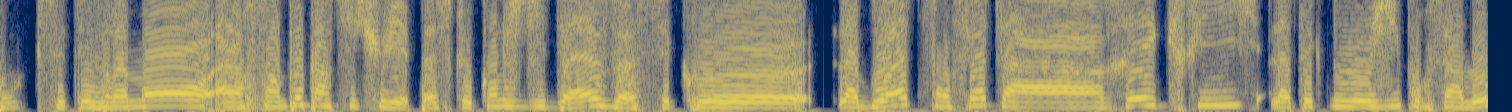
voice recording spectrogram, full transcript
Donc c'était vraiment, alors c'est un peu particulier parce que quand je dis dev, c'est que la boîte en fait a réécrit la technologie pour faire l'eau.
